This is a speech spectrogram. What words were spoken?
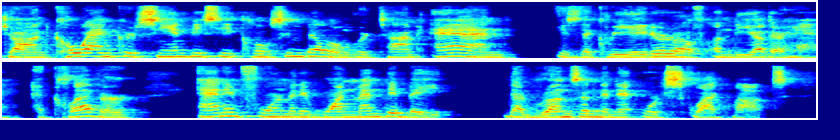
Jon co anchors CNBC Closing Bell Overtime and is the creator of On the Other Hand, a clever and informative one man debate that runs on the network Squawk Box.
